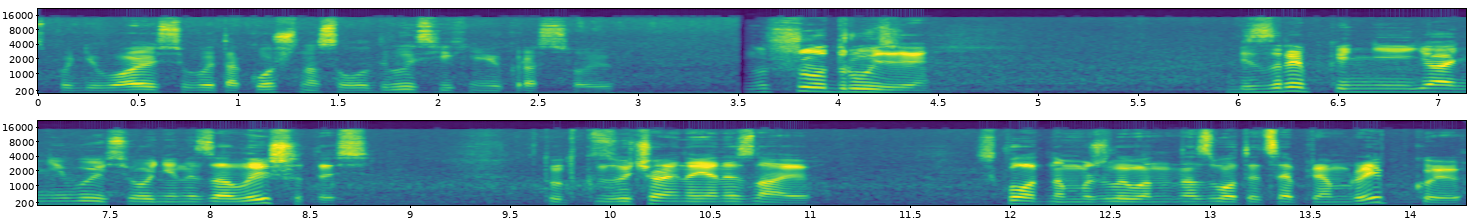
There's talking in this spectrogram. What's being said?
Сподіваюся, ви також насолодились їхньою красою. Ну що, друзі, без рибки ні я, ні ви сьогодні не залишитесь. Тут, звичайно, я не знаю. Складно, можливо, назвати це прям рибкою.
